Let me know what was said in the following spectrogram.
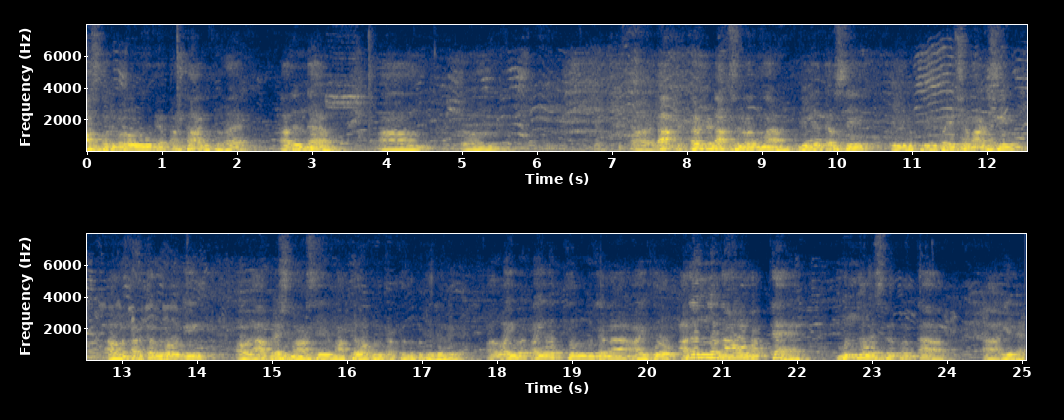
ಆಸ್ಪತ್ರೆಗಳು ಹೋಗೋಕ್ಕೆ ಕಷ್ಟ ಆಗುತ್ತದೆ. ಆದ್ದರಿಂದ ಡಾಕ್ಟರ್ ಕಣ್ಣು ಡಾಕ್ಟರ್ಗಳನ್ನ ಇಲ್ಲಿಗೆ ಕರೆಸಿ ಇಲ್ಲಿ ಪರೀಕ್ಷೆ ಮಾಡಿಸಿ, ಅವ್ರನ್ನ ಕರ್ಕೊಂಡು ಹೋಗಿ, ಅವ್ರ ಆಪರೇಷನ್ ಮಾಡಿಸಿ, ಮತ್ತೆ ಒಬ್ಬರು ಕರ್ಕೊಂಡು ಬಿಟ್ಟಿದ್ದೇವೆ. ಐವತ್ತು ಐವತ್ತು ಜನ ಆಯಿತು. ಅದನ್ನು ನಾವು ಮತ್ತೆ ಮುಂದುವರಿಸಬೇಕು ಅಂತ ಇದೆ.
